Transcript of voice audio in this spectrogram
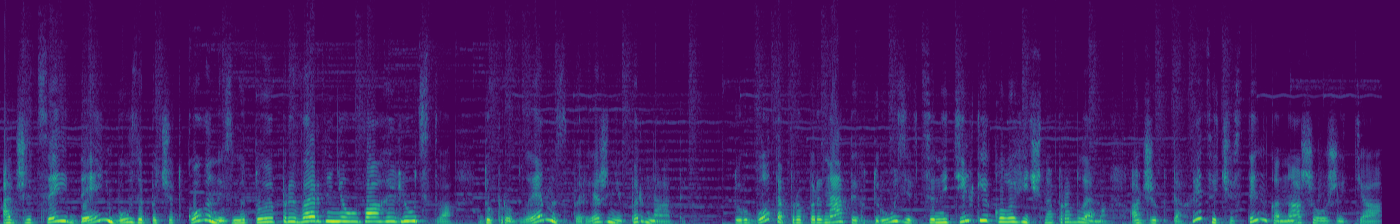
адже цей день був започаткований з метою привернення уваги людства до проблеми збереження пернатих. Турбота про пернатих друзів це не тільки екологічна проблема, адже птахи це частинка нашого життя,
